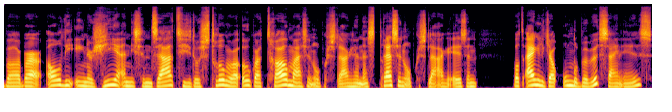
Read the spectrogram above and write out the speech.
waar, al die energieën en die sensaties doorstromen, waar ook waar trauma's in opgeslagen zijn en stress in opgeslagen is en wat eigenlijk jouw onderbewustzijn is,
